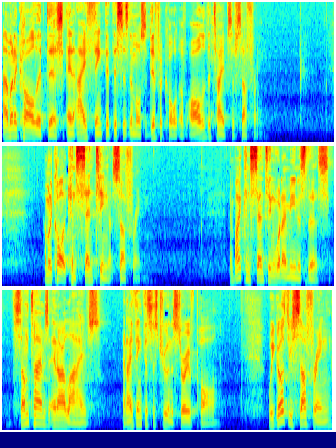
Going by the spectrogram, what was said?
I'm going to call it this. And I think that this is the most difficult of all of the types of suffering. I'm going to call it consenting suffering. And by consenting, what I mean is this sometimes in our lives, and I think this is true in the story of Paul, we go through suffering,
